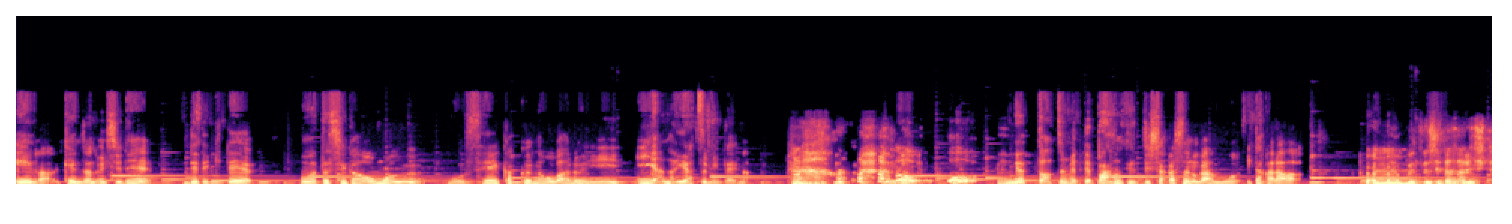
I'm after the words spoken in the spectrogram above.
映画「賢者の石」で出てきてもう私が思うもう性格の悪い嫌なやつみたいな のをギュッと集めてバンって実写化したのがもういたから。うん。映し出されてた。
